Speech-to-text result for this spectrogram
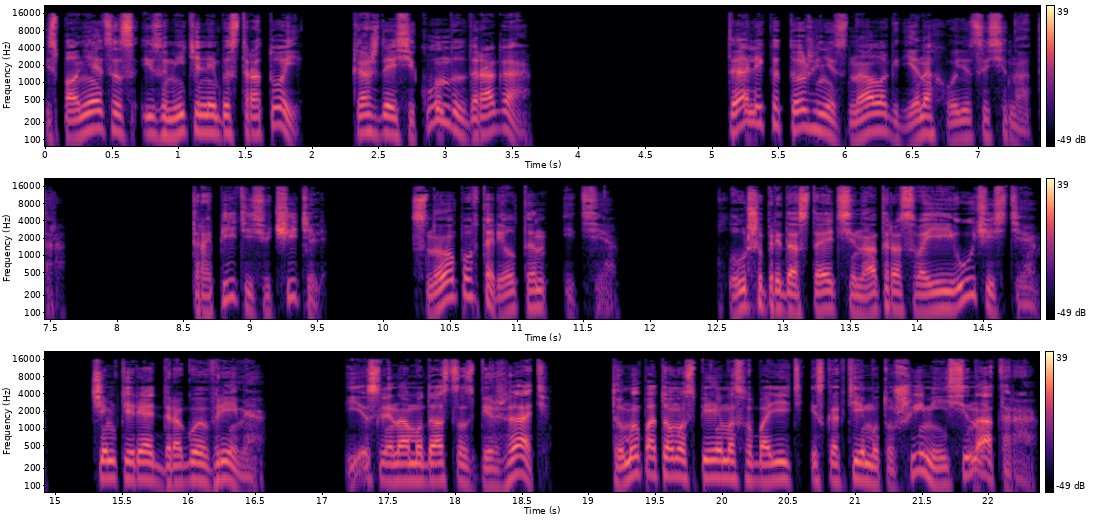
исполняется с изумительной быстротой, каждая секунда дорога. Талика тоже не знала, где находится сенатор. «Торопитесь, учитель!» — снова повторил Тен Ити. «Лучше предоставить сенатора своей участи, чем терять дорогое время. Если нам удастся сбежать, то мы потом успеем освободить из когтей Матушими и сенатора».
